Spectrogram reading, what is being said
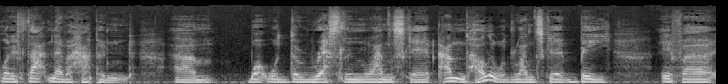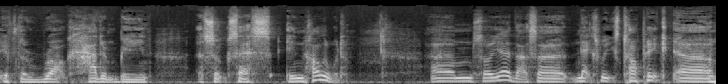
What if that never happened? Um, what would the wrestling landscape and Hollywood landscape be if uh, if The Rock hadn't been a success in Hollywood? Um, so yeah, that's uh, next week's topic. Uh,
